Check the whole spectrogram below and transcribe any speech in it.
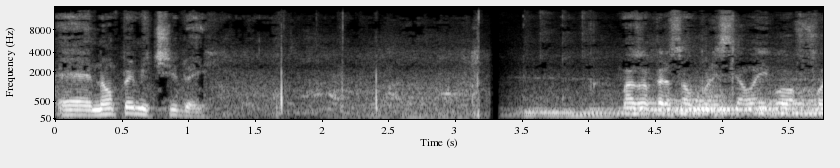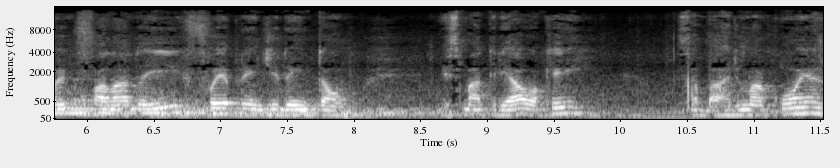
é, não permitido aí. Mais operação policial igual foi falado aí, foi apreendido então esse material, ok? Essa barra de maconha,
